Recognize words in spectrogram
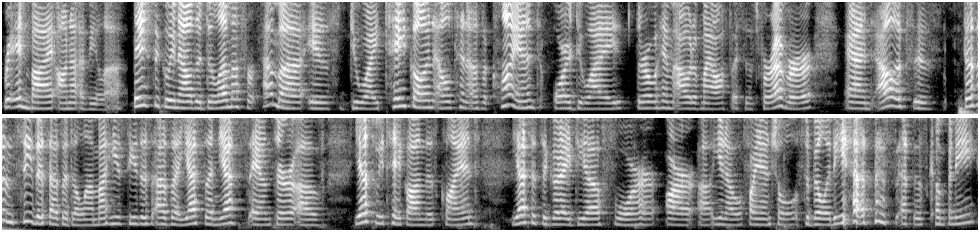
written by Anna Avila. Basically, now the dilemma for Emma is do I take on Elton as a client or do I throw him out of my offices forever? And Alex is doesn't see this as a dilemma. He sees this as a yes and yes answer of yes, we take on this client yes, it's a good idea for our, uh, you know, financial stability at this at this company,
